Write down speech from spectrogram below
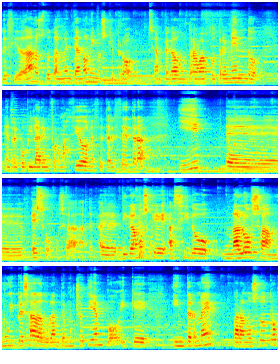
de ciudadanos totalmente anónimos que pero se han pegado un trabajo tremendo en recopilar información, etcétera, etcétera. Y eh, eso, o sea, eh, digamos que ha sido una losa muy pesada durante mucho tiempo y que Internet para nosotros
